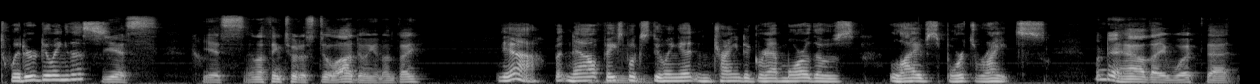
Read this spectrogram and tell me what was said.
Twitter doing this? Yes, yes, and I think Twitter still are doing it, aren't they? Yeah, but now Facebook's doing it and trying to grab more of those live sports rights. Wonder how they worked that.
